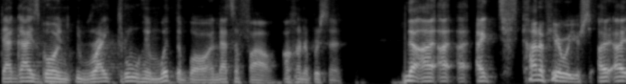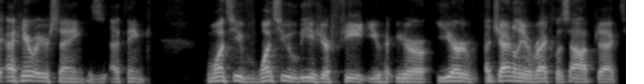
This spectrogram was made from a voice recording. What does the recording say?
that guy's going right through him with the ball, and that's a foul, hundred percent. No, I I, I kind of hear what you're I I, I hear what you're saying because I think once you've once you leave your feet, you you're you're a, generally a reckless object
